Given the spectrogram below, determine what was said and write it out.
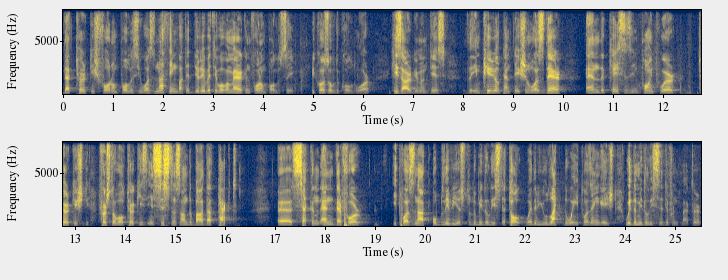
that Turkish foreign policy was nothing but a derivative of American foreign policy because of the Cold War. His argument is the imperial temptation was there, and the cases in point were Turkish, first of all, Turkey's insistence on the Baghdad Pact, uh, second, and therefore It was not oblivious to the Middle East at all. Whether you liked the way it was engaged with the Middle East is a different matter.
